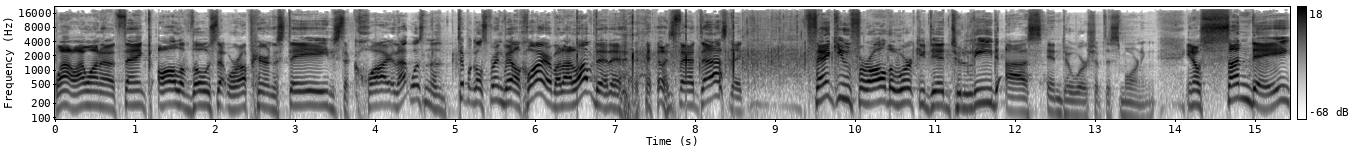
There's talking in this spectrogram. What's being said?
Wow, I want to thank all of those that were up here on the stage, the choir. That wasn't a typical Springvale choir, but I loved it. It, was fantastic. Thank you for all the work you did to lead us into worship this morning. You know, Sunday,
